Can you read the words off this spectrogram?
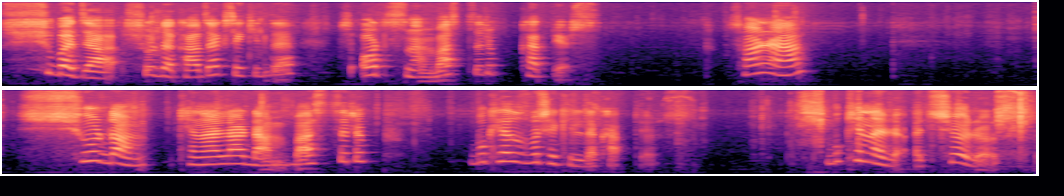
şu bacağı şurada kalacak şekilde ortasından bastırıp katlıyoruz. Sonra şuradan kenarlardan bastırıp bu kez bu şekilde katlıyoruz. Bu kenarı açıyoruz.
